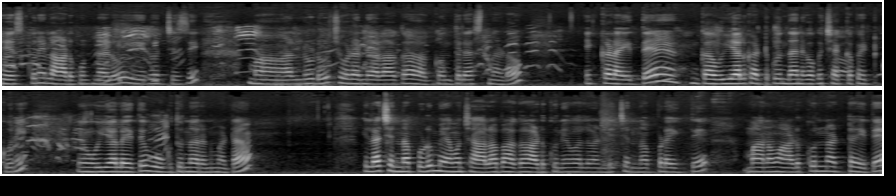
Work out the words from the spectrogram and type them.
చేసుకుని ఇలా ఆడుకుంటున్నాడు. ఇది వచ్చేసి మా అల్లుడు చూడండి అలాగా గొంతులేస్తున్నాడు. ఇక్కడైతే ఇంకా ఉయ్యాలు కట్టుకుని దానికి ఒక చెక్క పెట్టుకుని ఉయ్యాలైతే ఊగుతున్నారనమాట ఇలా చిన్నప్పుడు మేము చాలా బాగా ఆడుకునేవాళ్ళం అండి. చిన్నప్పుడు అయితే మనం ఆడుకున్నట్టయితే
